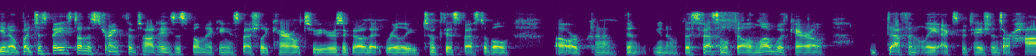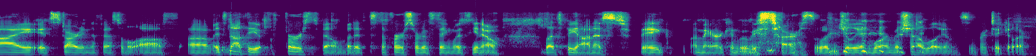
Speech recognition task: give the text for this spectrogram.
you know, but just based on the strength of Todd Haynes' filmmaking, especially Carol two years ago, that really took this festival, uh, or kind of, you know, this festival fell in love with Carol. Definitely, expectations are high. It's starting the festival off. Um, it's not the first film, but it's the first sort of thing with, you know, let's be honest, big American movie stars with Julianne Moore and Michelle Williams in particular.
